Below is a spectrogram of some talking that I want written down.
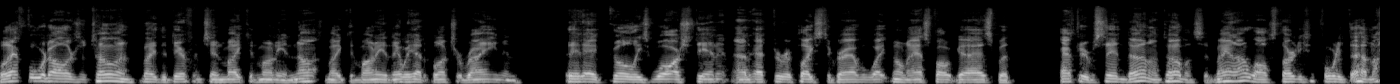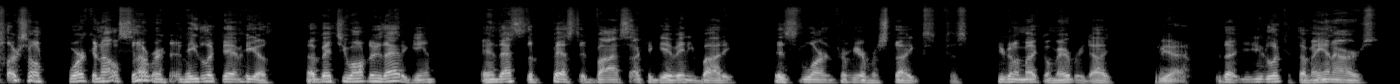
Well, that $4 a ton made the difference in making money and not making money. And then we had a bunch of rain and it had gullies washed in it. I'd have to replace the gravel waiting on asphalt guys. But after it was said and done, I told him, I said, man, I lost thirty, forty thousand dollars on working all summer. And he looked at me, he goes, I bet you won't do that again. And that's the best advice I could give anybody is learn from your mistakes because you're going to make them every day. Yeah. That you look at the man hours.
